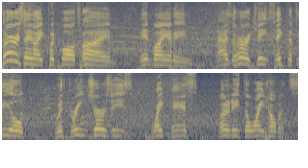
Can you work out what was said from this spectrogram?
Thursday night football time in Miami as the Hurricanes take the field with green jerseys, white pants underneath the white helmets.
